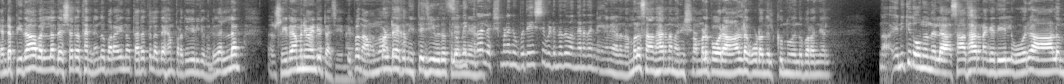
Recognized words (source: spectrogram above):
എന്റെ പിതാവല്ല ദശരഥൻ എന്ന് പറയുന്ന തരത്തിൽ അദ്ദേഹം പ്രതികരിക്കുന്നുണ്ട്. ഇതെല്ലാം ശ്രീരാമന് വേണ്ടിയിട്ടാണ് ചെയ്യുന്നത്. ഇപ്പൊ നമ്മളുടെയൊക്കെ നിത്യജീവിതത്തിൽ എങ്ങനെയാണ്? ലക്ഷ്മണൻ ഉപദേശിച്ചു വിടുന്നതും അങ്ങനെ തന്നെ എങ്ങനെയാണ് നമ്മൾ സാധാരണ മനുഷ്യൻ. നമ്മളിപ്പോൾ ഒരാളുടെ കൂടെ നിൽക്കുന്നു എന്ന് പറഞ്ഞാൽ എനിക്ക് തോന്നുന്നില്ല സാധാരണഗതിയിൽ ഒരാളും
